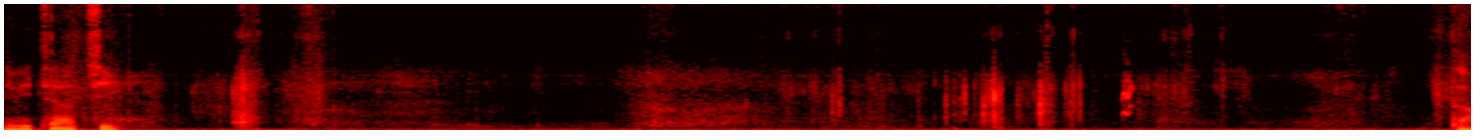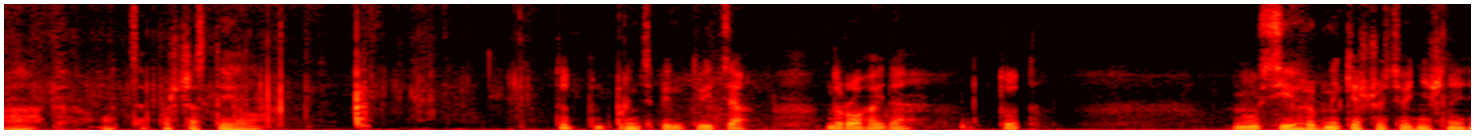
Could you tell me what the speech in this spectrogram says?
Дивіться ці. Так, оце пощастило. Тут, в принципі, дивіться, дорога йде. Тут. Ну, всі грибники, що сьогодні йшли,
